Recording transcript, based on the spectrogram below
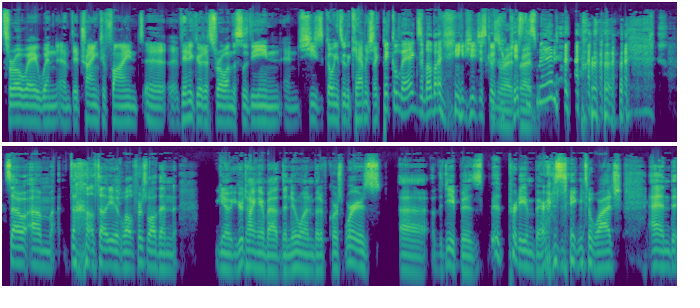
throwaway when um, they're trying to find uh, vinegar to throw on the Slitheen and she's going through the cabinet. She's like pickled eggs and blah blah. And she just goes, "You Right, kissed right. this man?" so um I'll tell you well first of all then you know you're talking about the new one but of course Warriors uh of the Deep is uh, pretty embarrassing to watch and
